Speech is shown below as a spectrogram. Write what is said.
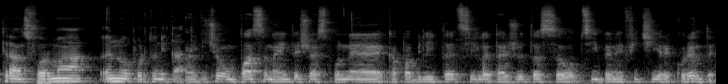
transforma în oportunitate. Aș duce un pas înainte și aș spune capabilitățile te ajută să obții beneficii recurente.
